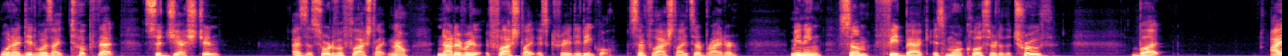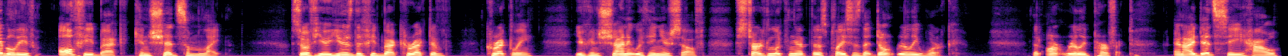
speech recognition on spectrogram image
what I did was I took that suggestion as a sort of a flashlight. Now, not every flashlight is created equal. Some flashlights are brighter, meaning some feedback is more closer to the truth, but I believe all feedback can shed some light. So if you use the feedback corrective correctly, you can shine it within yourself. Start looking at those places that don't really work, that aren't really perfect. And I did see how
